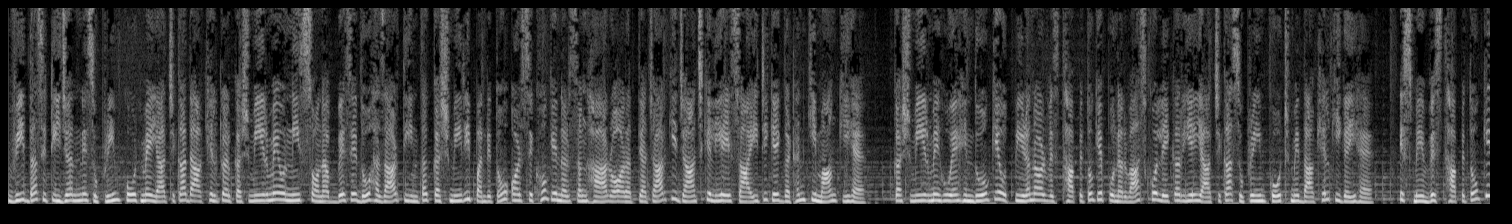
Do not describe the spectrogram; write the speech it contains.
वी द सिटीजन ने सुप्रीम कोर्ट में याचिका दाखिल कर कश्मीर में उन्नीस सौ नब्बे ऐसी दो हज़ार तीन तक कश्मीरी पंडितों और सिखों के नरसंहार और अत्याचार की जाँच के लिए एस के गठन की मांग की है। कश्मीर में हुए हिंदुओं के उत्पीड़न और विस्थापितों के पुनर्वास को लेकर ये याचिका सुप्रीम कोर्ट में दाखिल की गई है। इसमें विस्थापितों के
